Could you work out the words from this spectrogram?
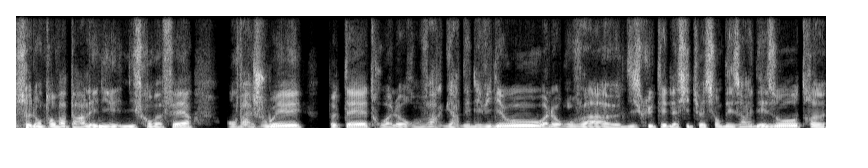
ce dont on va parler ni, ce qu'on va faire. On va jouer peut-être, ou alors on va regarder des vidéos, ou alors on va euh, discuter de la situation des uns et des autres.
